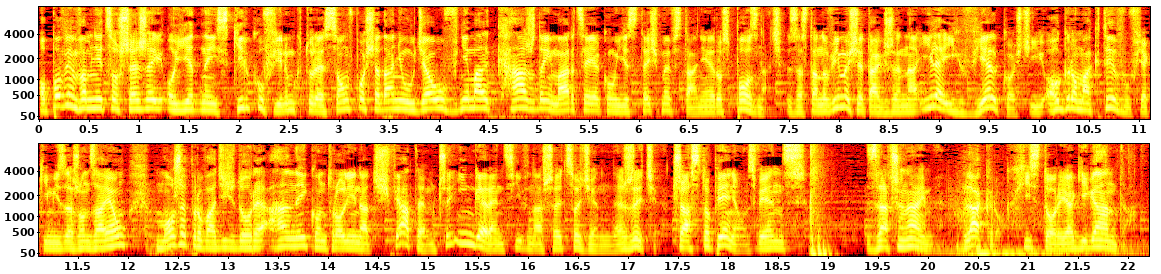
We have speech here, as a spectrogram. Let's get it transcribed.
Opowiem Wam nieco szerzej o jednej z kilku firm, które są w posiadaniu udziałów w niemal każdej marce, jaką jesteśmy w stanie rozpoznać. Zastanowimy się także, na ile ich wielkość i ogrom aktywów, jakimi zarządzają, może prowadzić do realnej kontroli nad światem czy ingerencji w nasze codzienne życie. Czas to pieniądz, więc zaczynajmy. BlackRock, historia giganta.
